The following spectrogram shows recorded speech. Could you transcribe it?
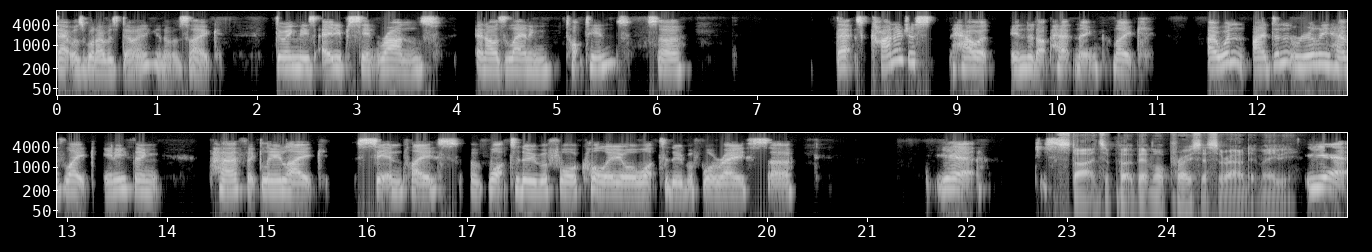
that was what I was doing. And it was like doing these 80% runs and I was landing top 10s. So that's kind of just how it ended up happening. Like, I wouldn't, I didn't really have like anything perfectly like set in place of what to do before quali or what to do before race. So yeah, just starting to put a bit more process around it, maybe. Yeah,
